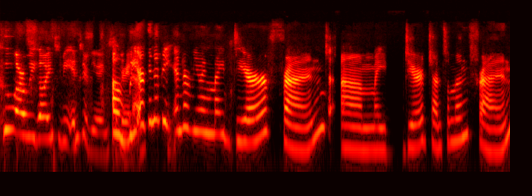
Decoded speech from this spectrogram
Who are we going to be interviewing? Oh, we are going to be interviewing my dear friend, um, my dear gentleman friend,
